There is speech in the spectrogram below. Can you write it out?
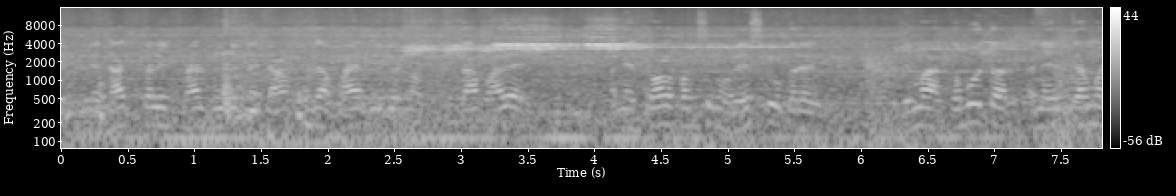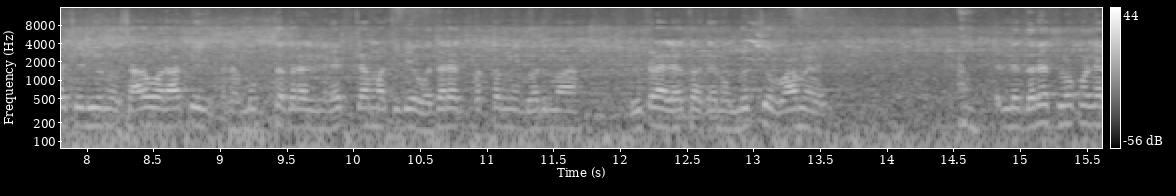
એટલે તાત્કાલિક ફાયર બ્રિગેડને જાણ થતાં ફાયર બ્રિગેડનો સ્ટાફ આવે અને ત્રણ પક્ષીનું રેસ્ક્યુ કરે. જેમાં કબૂતર અને એક ચામાચીડીઓનો સારવાર આપી અને મુક્ત કરાવીને એક ચામાચીડીઓ વધારે પતંગની દોરીમાં વીંટળાયેલ હતો તેનું મૃત્યુ પામેલ એટલે દરેક લોકોને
